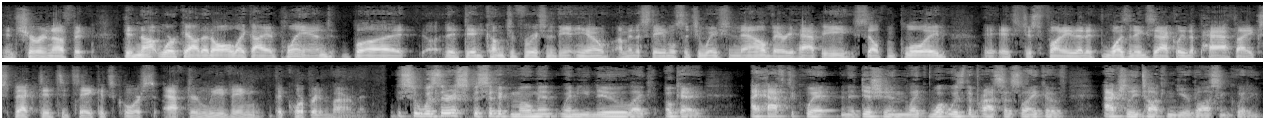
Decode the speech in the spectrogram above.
And sure enough, it did not work out at all like I had planned, but uh, it did come to fruition at the end. You know, I'm in a stable situation now, very happy, self employed it's just funny that it wasn't exactly the path I expected to take its course after leaving the corporate environment. So, was there a specific moment when you knew, like, okay, I have to quit? In addition, like, what was the process like of actually talking to your boss and quitting?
